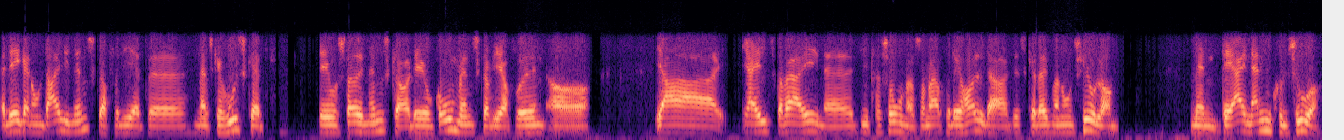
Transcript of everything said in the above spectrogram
at det ikke er nogle dejlige mennesker, fordi at øh, man skal huske, at det er jo stadig mennesker, og det er jo gode mennesker, vi har fået ind, og jeg, jeg elsker hver en af de personer, som er på det hold der, det skal der ikke være nogen tvivl om. Men det er en anden kultur.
